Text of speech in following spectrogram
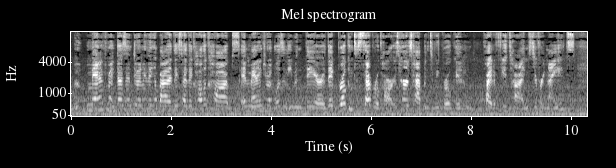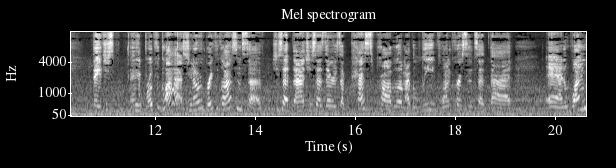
management doesn't do anything about it. They said they called the cops and management wasn't even there. They broke into several cars. Hers happened to be broken quite a few times, different nights. They just they broke the glass, you know, break the glass and stuff. She said that. She says there is a pest problem. I believe one person said that and one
